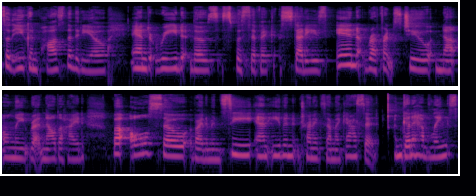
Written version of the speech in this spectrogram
so that you can pause the video and read those specific studies in reference to not only retinaldehyde, but also vitamin C and even tranexamic acid. I'm gonna have links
